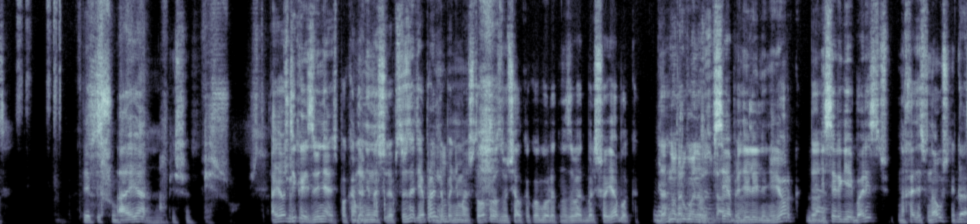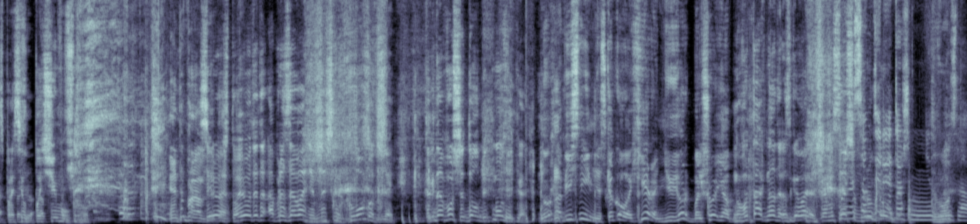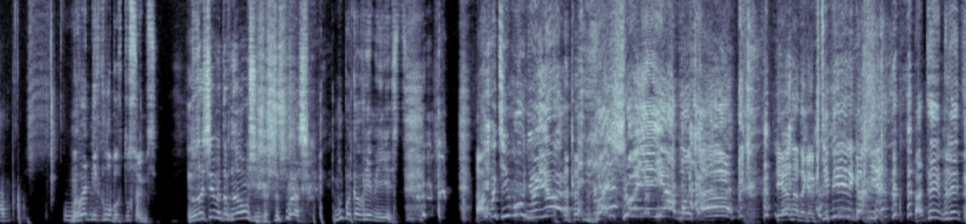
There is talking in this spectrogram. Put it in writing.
я пишу. А я, Пиши. Пишу. а я вот дико извиняюсь, пока Да. мы не начали обсуждать. Я правильно Мгм. понимаю, что вопрос звучал, какой город называют Большое Яблоко? Да. Но Так вот, название. Все определили Нью-Йорк, Да. и Сергей Борисович, находясь в наушниках, Да, спросил, спросил, а почему. Это правда. Сереж, да. твое вот это образование в ночных клубах, блядь, когда в уши долбит музыка. Ну, объясни мне, с какого хера Нью-Йорк большое Ну яблоко? вот так надо разговаривать, когда мы Ну, слышим на самом друг деле, я тоже не, не Вот. знала. Мы в одних клубах тусуемся. Ну зачем это в наушниках, ты спрашиваешь? Ну, пока время есть. А почему Нью-Йорк? Большое яблоко! а? И она такая, к тебе или ко мне? А ты, блядь,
